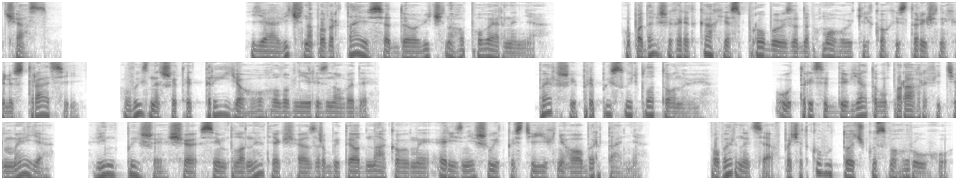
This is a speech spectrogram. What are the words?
час. Я вічно повертаюся до вічного повернення. У подальших рядках я спробую за допомогою кількох історичних ілюстрацій визначити три його головні різновиди. Перший приписують Платонові. У 39-му параграфі Тімея він пише, що сім планет, якщо зробити однаковими різні швидкості їхнього обертання, повернуться в початкову точку свого руху,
